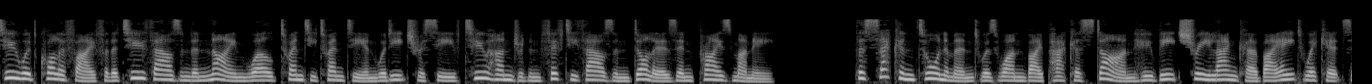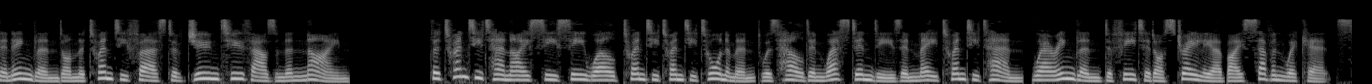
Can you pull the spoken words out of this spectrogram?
two would qualify for the 2009 World 2020 and would each receive $250,000 in prize money. The second tournament was won by Pakistan who beat Sri Lanka by eight wickets in England on 21 June 2009. The 2010 ICC World 2020 tournament was held in West Indies in May 2010, where England defeated Australia by seven wickets.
